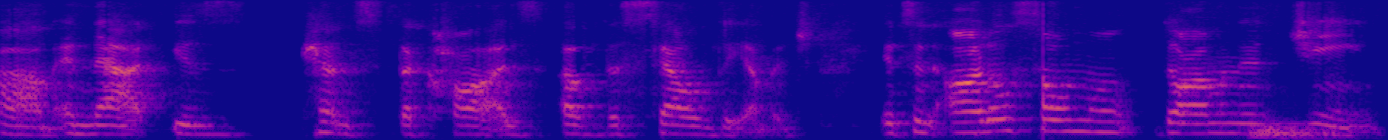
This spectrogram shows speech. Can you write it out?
Um, and that is hence the cause of the cell damage. It's an autosomal dominant gene,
